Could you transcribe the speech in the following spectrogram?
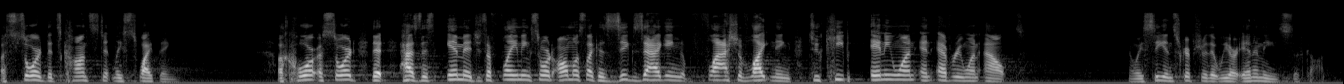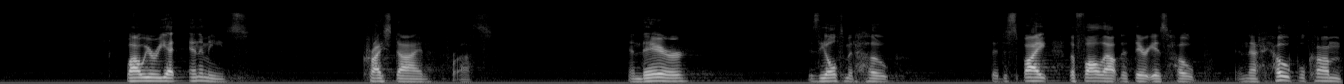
A sword that's constantly swiping. A, a, sword that has this image. It's a flaming sword, almost like a zigzagging flash of lightning to keep anyone and everyone out. And we see in Scripture that we are enemies of God. While we were yet enemies, Christ died for us. And there is the ultimate hope. That despite the fallout, that there is hope. And that hope will come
